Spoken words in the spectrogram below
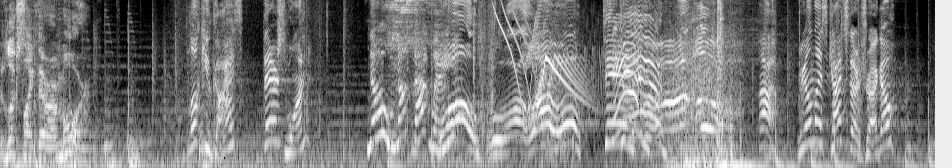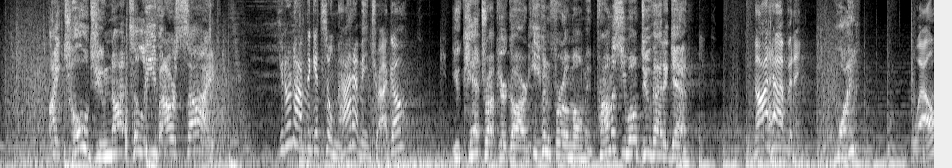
It looks like there are more. Look, you guys! There's one! No, not that way! Whoa! Whoa! Whoa! Dan! Ah, real nice catch there, Drago. I told you not to leave our side. You don't have to get so mad at me, Drago. You can't drop your guard even for a moment. Promise you won't do that again. Not happening. What? Well,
